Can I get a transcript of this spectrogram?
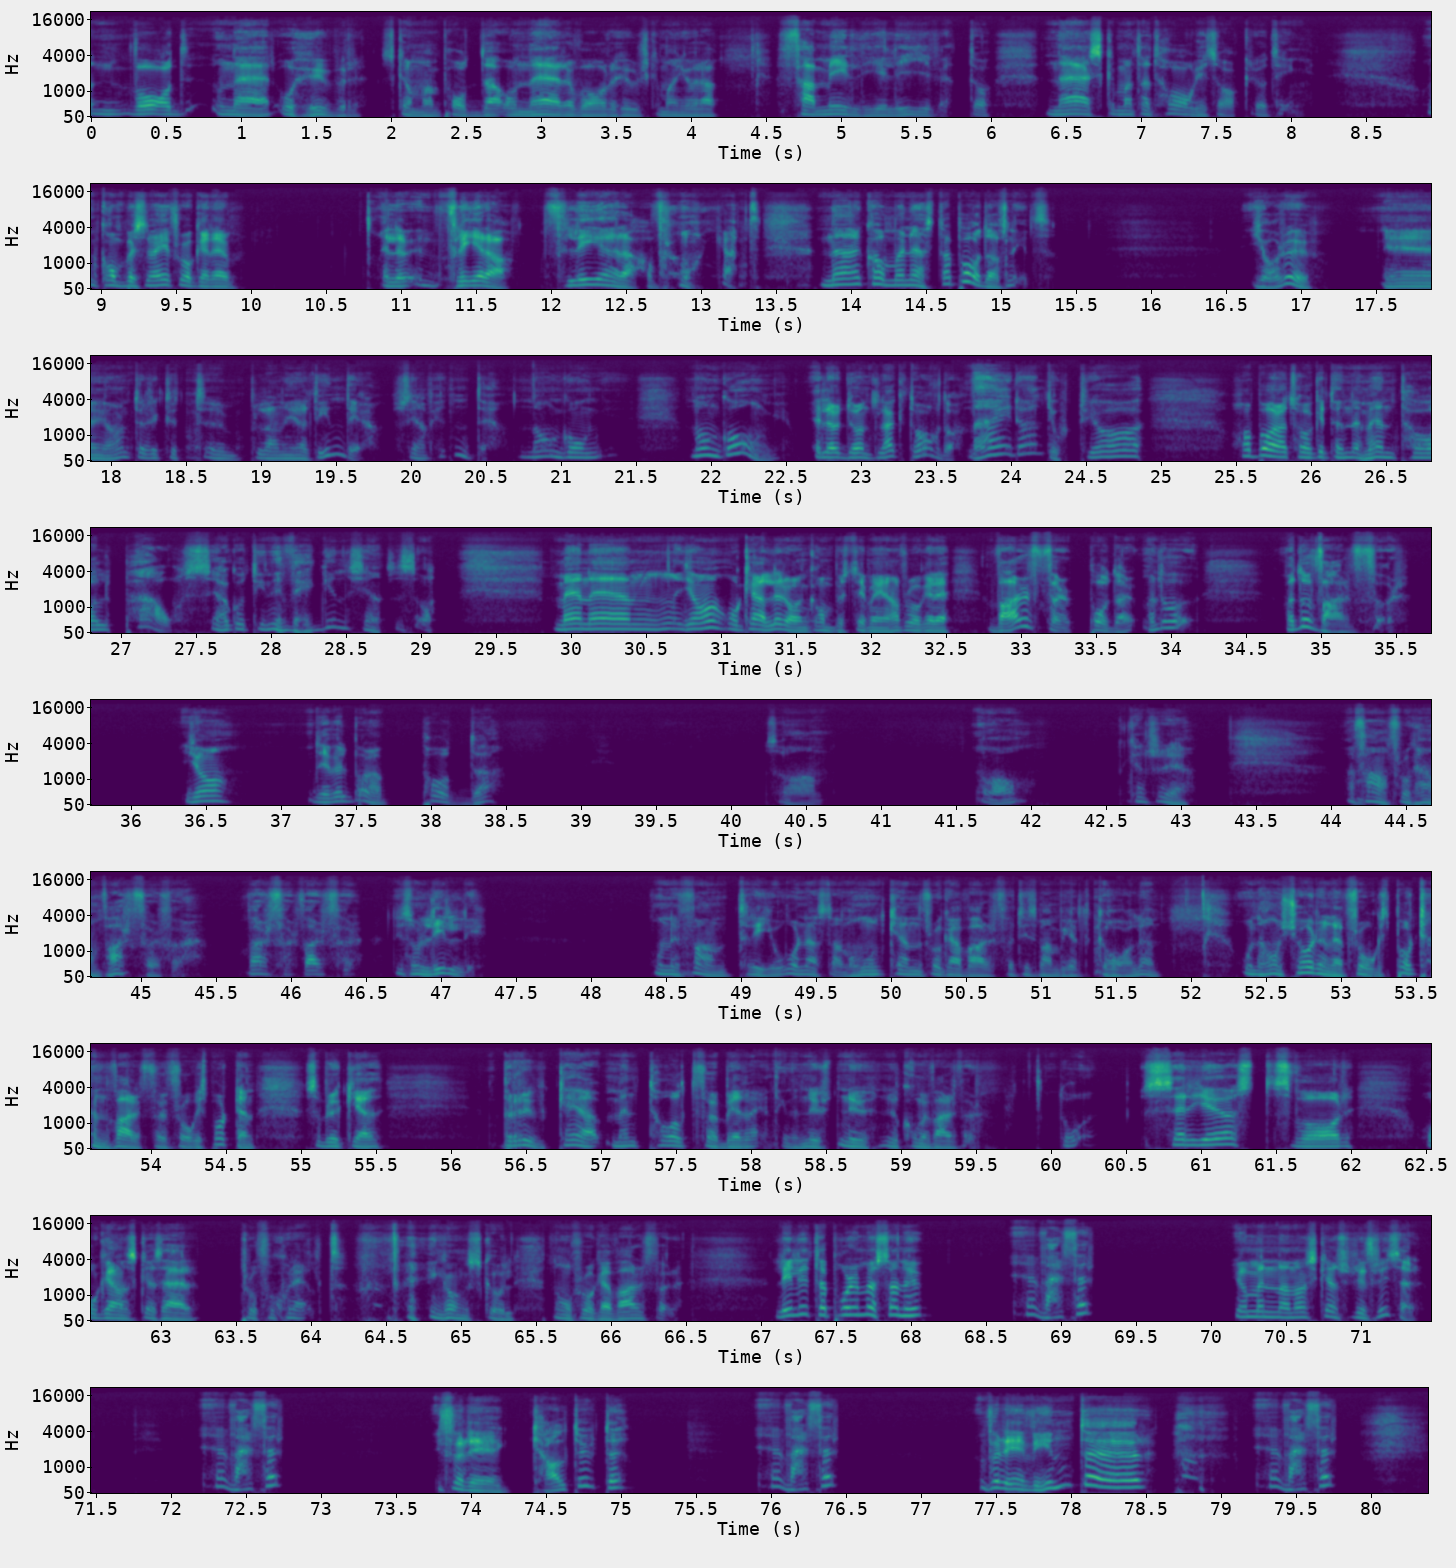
Vad och när och hur ska man podda och när och var och hur ska man göra familjelivet och när ska man ta tag i saker och ting. En kompis till mig frågade, eller flera, flera har frågat, när kommer nästa poddavsnitt? Ja du, eh, jag har inte riktigt eh, planerat in det, så jag vet inte. Någon gång, någon gång. Eller du har inte lagt av då? Nej, det har jag inte gjort. Jag har bara tagit en mental paus. Jag har gått in i väggen känns det som. Men eh, ja, och Kalle då, en kompis till mig, han frågade varför poddar? Men då, vadå varför? Ja, det är väl bara podda, sa han. Ja, det kanske det är. Vad fan frågar han varför för? Varför, varför? Det är som Lilly. Hon är fan tre år nästan. Hon kan fråga varför tills man blir helt galen. Och när hon kör den där frågesporten, varför-frågesporten, så brukar jag, brukar jag mentalt förbereda mig. Jag tänkte, nu, nu, nu kommer varför. Då, seriöst svar och ganska så här professionellt för en gångs skull. När hon frågar varför. Lilly, ta på dig mössan nu. Eh, Varför? Ja, men annars kanske du fryser. Eh, Varför? För det är kallt ute. Eh, Varför? För det är vinter. Varför?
